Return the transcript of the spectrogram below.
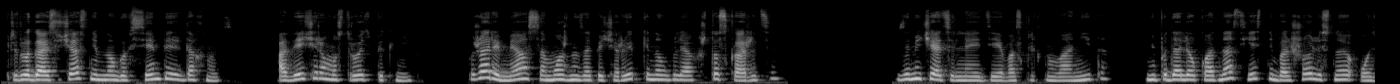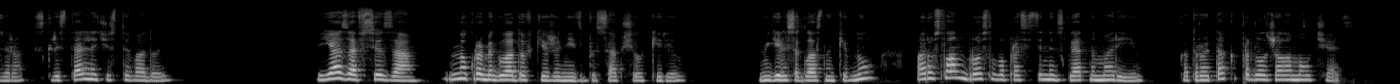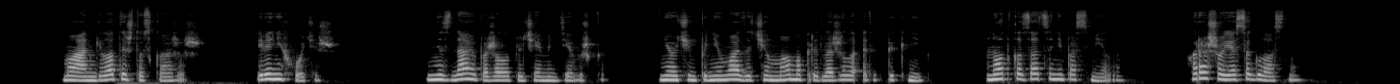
Предлагаю сейчас немного всем передохнуть, а вечером устроить пикник. Пожарим мясо, можно запечь рыбки на углях. Что скажете? Замечательная идея, воскликнула Анита. Неподалеку от нас есть небольшое лесное озеро с кристально чистой водой. Я за все за, но кроме голодовки и женитьбы, сообщил Кирилл. Мигель согласно кивнул, а Руслан бросил вопросительный взгляд на Марию, которая так и продолжала молчать. «Ма, ангел, а ты что скажешь?» Или не хочешь?» «Не знаю», – пожала плечами девушка. «Не очень понимаю, зачем мама предложила этот пикник, но отказаться не посмела». «Хорошо, я согласна».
